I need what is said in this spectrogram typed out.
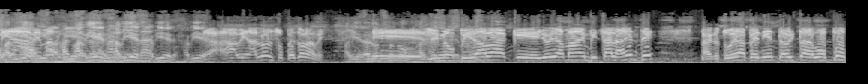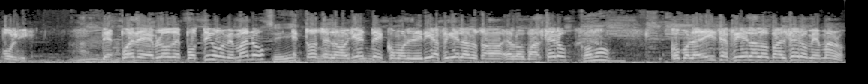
Mira, Javier, Javier, Javier, Javier, Javier. Ah, Javier Alonso, perdóname. Javier Alonso no, Eh, Javier se me olvidaba que yo llamaba a invitar a la gente para que estuviera pendiente ahorita de Voz Populi. Mm. Después de Blog Deportivo, mi hermano. Entonces los oyentes, como le diría Fidel a los, a los balseros. ¿Cómo? Como le dice Fidel a los balseros, mi hermano.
